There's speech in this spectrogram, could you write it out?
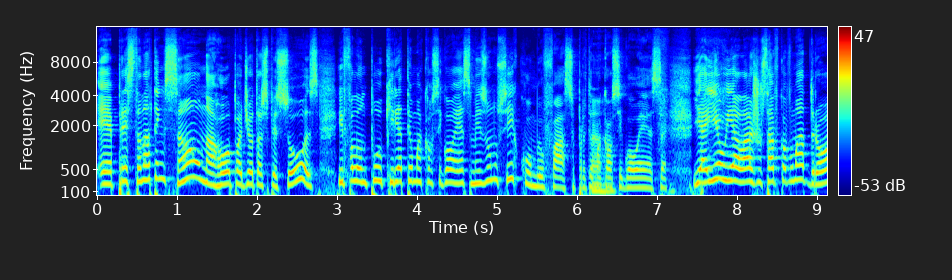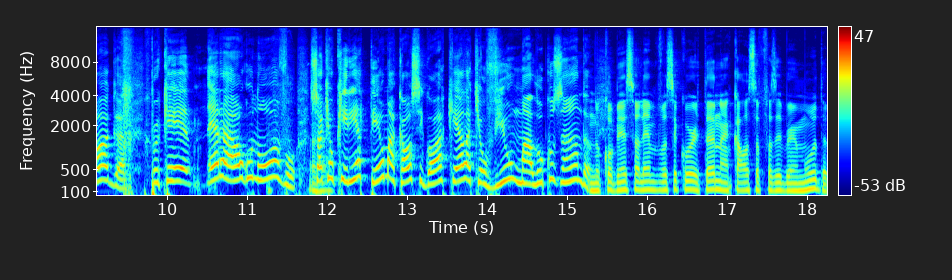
é, prestando atenção na roupa de outras pessoas e falando, pô, eu queria ter uma calça igual a essa, mas eu não sei como eu faço para ter uhum. uma calça igual a essa. E aí eu ia lá ajustar, ficava uma droga, porque era algo novo. Uhum. Só que eu queria ter uma calça igual aquela que eu vi um maluco usando. No começo eu lembro você cortando a calça pra fazer bermuda,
